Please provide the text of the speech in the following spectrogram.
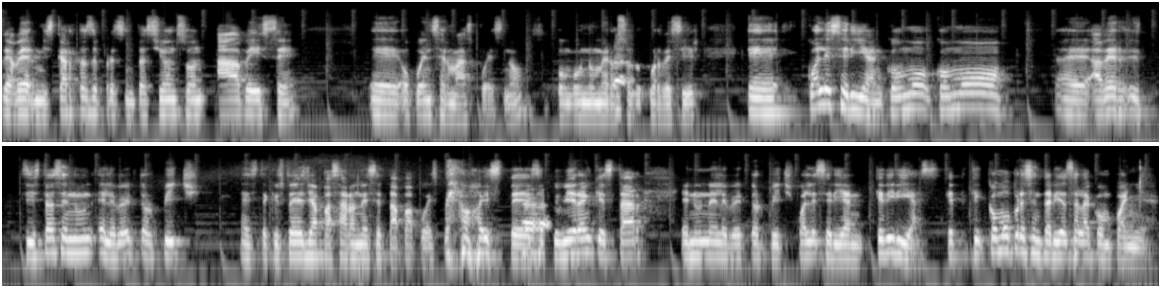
de a ver, mis cartas de presentación son ABC, eh, o pueden ser más, pues, ¿no? Pongo un número solo por decir. Eh, ¿Cuáles serían? ¿Cómo, cómo, eh, a ver, si estás en un elevator pitch, este, que ustedes ya pasaron esa etapa, pues, pero este, si tuvieran que estar en un elevator pitch, ¿cuáles serían? ¿Qué dirías? ¿Qué, cómo presentarías a la compañía?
